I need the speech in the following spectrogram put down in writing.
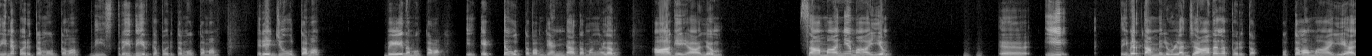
ദിനപ്പൊരുത്തം ഉത്തമം സ്ത്രീ ദീർഘ പൊരുത്തം ഉത്തമം രജു ഉത്തമം വേദമുത്തമം. എട്ട് ഉത്തമം രണ്ട് അധമങ്ങളും. ആകയാലും സാമാന്യമായും ഈ ഇവർ തമ്മിലുള്ള ജാതക പൊരുത്തം ഉത്തമമാകിയാൽ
